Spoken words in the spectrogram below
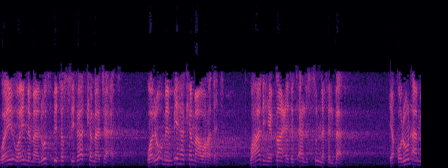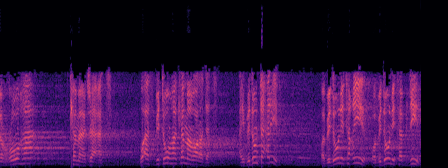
وإنما نثبت الصفات كما جاءت ونؤمن بها كما وردت. وهذه قاعدة أهل السنة في الباب. يقولون أمروها كما جاءت وأثبتوها كما وردت أي بدون تحريف وبدون تغيير وبدون تبديل.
